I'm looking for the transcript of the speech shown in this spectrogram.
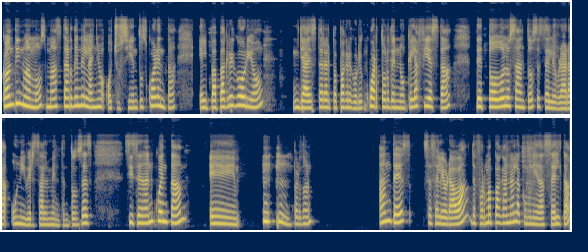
continuamos. Más tarde en el año 840, el Papa Gregorio, ya este era el Papa Gregorio IV, ordenó que la fiesta de todos los santos se celebrara universalmente. Entonces, si se dan cuenta, eh, perdón, antes se celebraba de forma pagana la comunidad celta,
